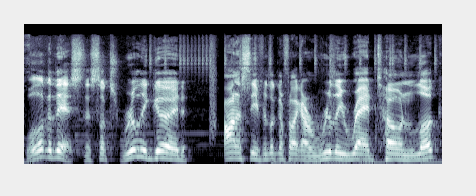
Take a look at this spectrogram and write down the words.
well look at this. This looks really good. Honestly, if you're looking for like a really red tone look,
